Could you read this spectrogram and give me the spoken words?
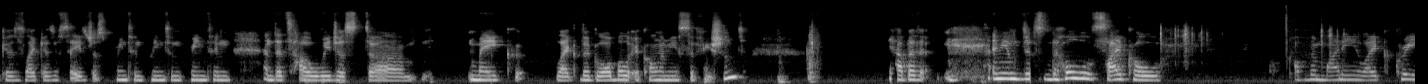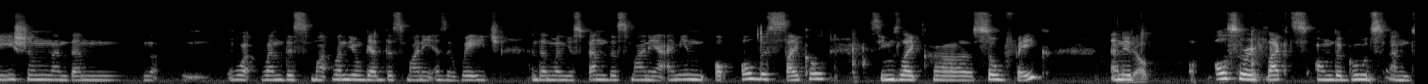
because like as you say it's just printing printing printing and that's how we just um, make like the global economy sufficient. Yeah but i mean just the whole cycle of the money like creation and then when this when you get this money as a wage and then when you spend this money i mean all, this cycle seems like uh, so fake. And it yep also reflects on the goods and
